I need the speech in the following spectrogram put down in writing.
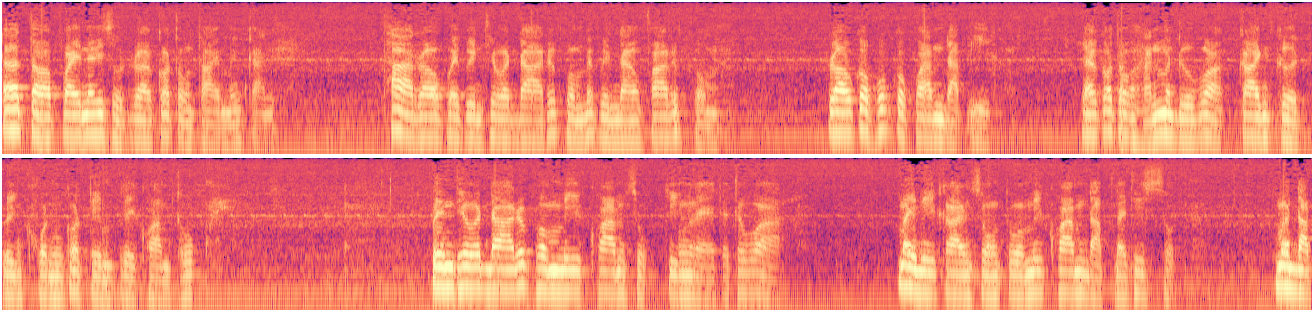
ถ้าต่อไปในที่สุดเราก็ต้องตายเหมือนกัน ถ้าเราไปเป็นเทวดาหรือผมไม่เป็นนางฟ้าหรือผมเราก็พบกับความดับอีก แล้วก็ต้องหันมาดูว่าการเกิดเป็นคนก็เต็มไปด้วยความทุกข์เป็นเทวดาหรือผมมีความสุขจริงแหละแต่ถ้าว่า ไม่มีการทรงตัวมีความดับในที่สุด เมื่อดับ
